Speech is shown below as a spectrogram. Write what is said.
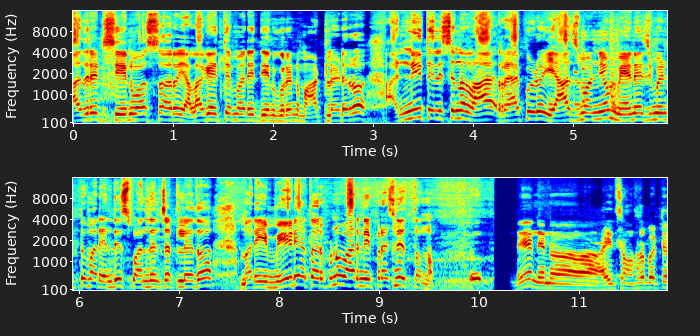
ఆదిరెడ్డి శ్రీనివాస్ సార్ ఎలాగైతే మరి దీని గురించి మాట్లాడారో అన్నీ తెలిసిన ర్యాపిడో యాజమాన్యం మేనేజ్మెంట్ మరి ఎందుకు స్పందించట్లేదో మరి మీడియా తరఫున వారిని ప్రశ్నిస్తున్నాం. నేను ఐదు సంవత్సరాలు బట్టి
